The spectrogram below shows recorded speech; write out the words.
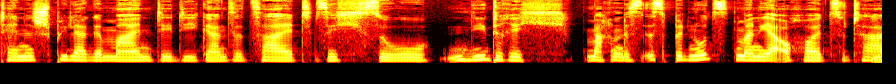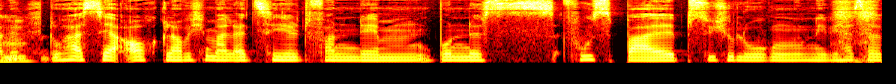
Tennisspieler gemeint, die die ganze Zeit sich so niedrig machen. Das ist benutzt man ja auch heutzutage. Du hast ja auch, glaube ich, mal erzählt von dem Bundesfußballpsychologen, nee, wie heißt er?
